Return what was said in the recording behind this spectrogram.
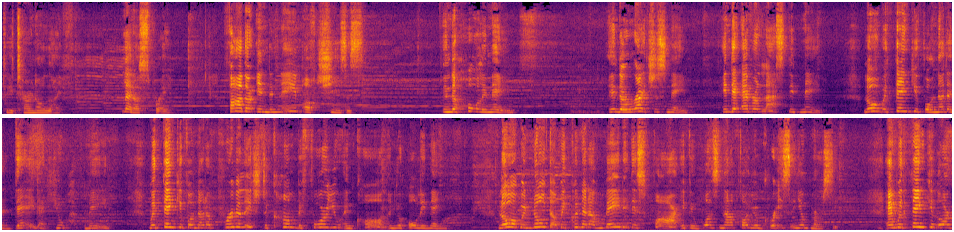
to eternal life. Let us pray. Father, in the name of Jesus, in the holy name, in the righteous name, in the everlasting name, Lord, we thank you for another day that you have made. We thank you for another privilege to come before you and call on your holy name. Lord, we know that we could not have made it this far if it was not for your grace and your mercy. And we thank you, Lord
